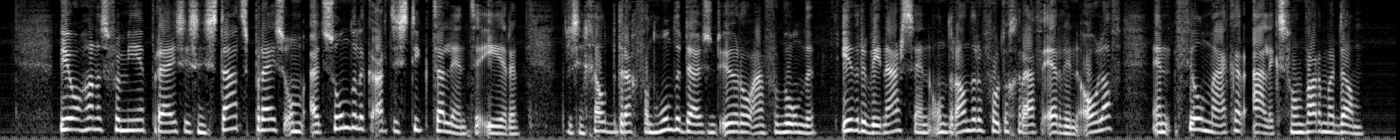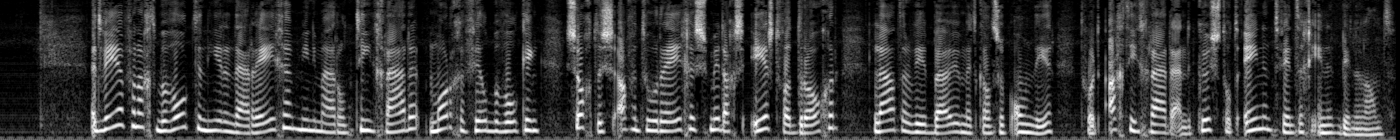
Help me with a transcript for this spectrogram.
De Johannes Vermeerprijs is een staatsprijs om uitzonderlijk artistiek talent te eren. Er is een geldbedrag van 100.000 euro aan verbonden. Eerdere winnaars zijn onder andere fotograaf Erwin Olaf en filmmaker Alex van Warmerdam. Het weer vannacht bewolkt en hier en daar regen, minimaal rond 10 graden. Morgen veel bewolking, ochtends af en toe regen, smiddags eerst wat droger, later weer buien met kans op onweer. Het wordt 18 graden aan de kust tot 21 in het binnenland.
